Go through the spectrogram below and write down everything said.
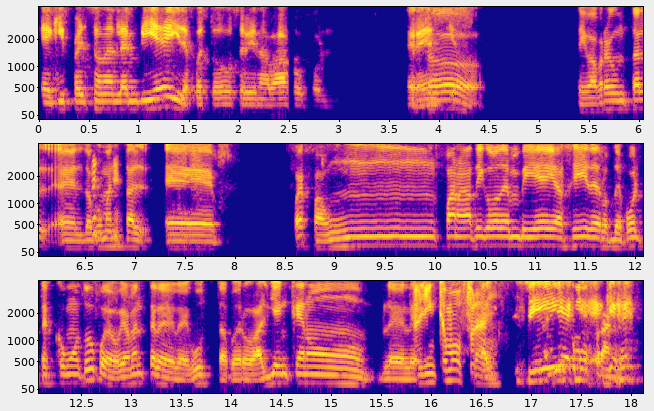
X persona en la NBA y después todo se viene abajo por Eso te iba a preguntar, el documental, eh, pues para un fanático de NBA así, de los deportes como tú, pues obviamente le, gusta, pero alguien que no... Le, alguien como Frank. Sí, es como Frank.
